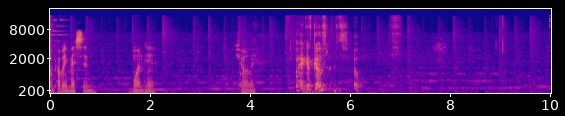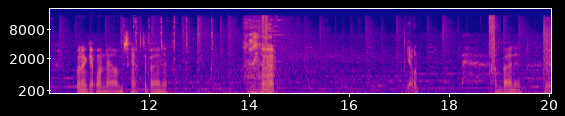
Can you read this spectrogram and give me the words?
I'm probably missing one here. Surely. Oh, I have ghost lifts. Oh. If I don't get one now, I'm just gonna have to burn it. Get one. I'm burning. Yeah.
